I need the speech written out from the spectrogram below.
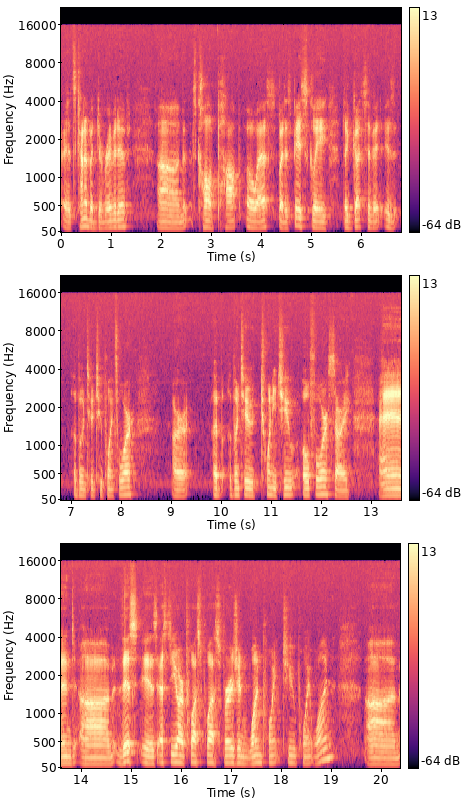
it's kind of a derivative. Um, it's called Pop OS, but it's basically the guts of it is Ubuntu 2.4 or Ubuntu 2204, sorry. And um, this is SDR++ version 1.2.1. Um,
